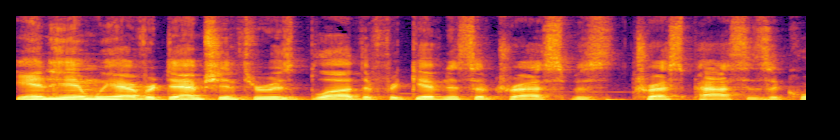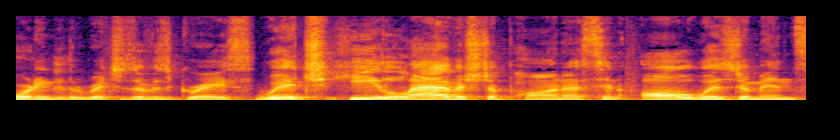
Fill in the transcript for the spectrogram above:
In him we have redemption through his blood, the forgiveness of trespass, trespasses according to the riches of his grace, which he lavished upon us in all wisdom and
